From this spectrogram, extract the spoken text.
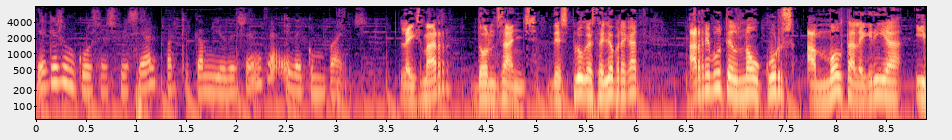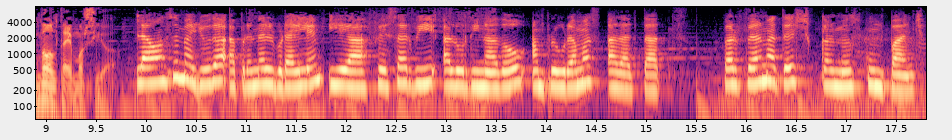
ja que és un curs especial perquè canvio de centre i de companys. L'Aismar, d'11 anys, d'Esplugues de Llobregat, ha rebut el nou curs amb molta alegria i molta emoció. La 11 m'ajuda a aprendre el braille i a fer servir a l'ordinador amb programes adaptats per fer el mateix que els meus companys.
